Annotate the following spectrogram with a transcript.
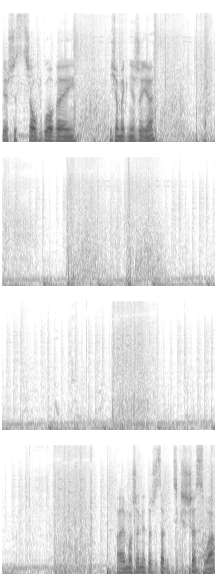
pierwszy strzał w głowę i ziomek nie żyje. Ale możemy też zabić krzesła.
